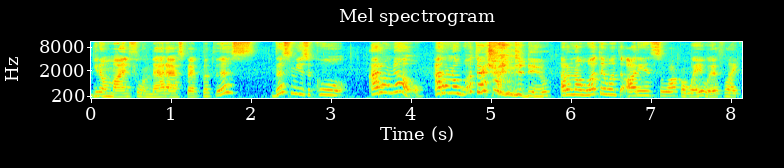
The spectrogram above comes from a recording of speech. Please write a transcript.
you know mindful in that aspect. But this this musical, I don't know. I don't know what they're trying to do. I don't know what they want the audience to walk away with. Like,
